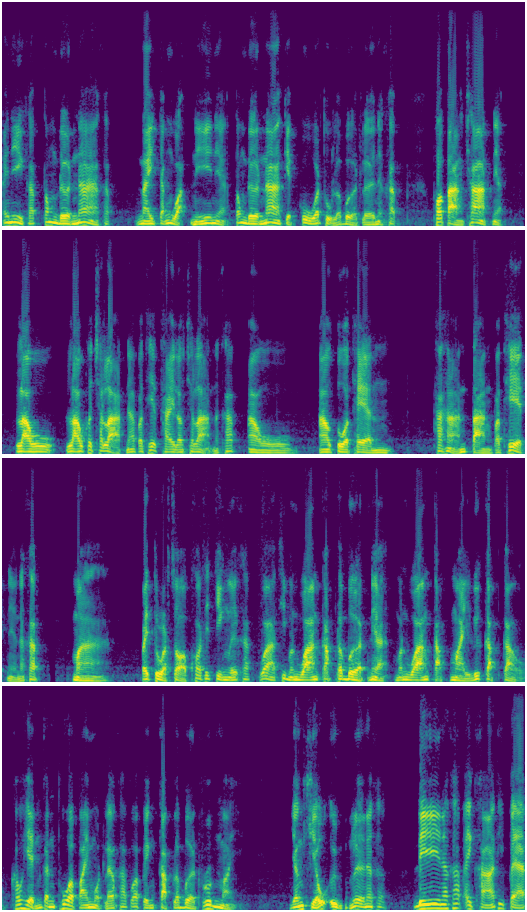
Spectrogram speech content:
ไอ้นี่ครับต้องเดินหน้าครับในจังหวะนี้เนี่ยต้องเดินหน้าเก็บกู้วัตถุระเบิดเลยนะครับ เพราะต่างชาติเนี่ยเราเราก็ฉลาดนะประเทศไทยเราฉลาดนะครับ เอาเอาตัวแทนทหารต่างประเทศเนี่ยนะครับ มาไปตรวจสอบข้อเท็จจริงเลยครับ ว่าที่มันวางกับระเบิดเนี่ยมันวางกับใหม่หรือกับเก่าเขาเห็นกันทั่วไปหมดแล้วครับ ว่าเป็นกับระเบิดรุ่นใหม่ ยังเขียวอึ่งเลยนะครับ ดีนะครับ ไอ้ขาที่แปด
